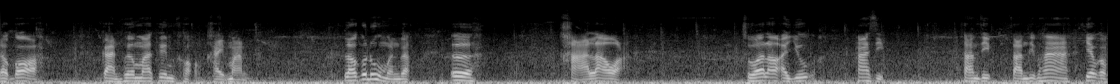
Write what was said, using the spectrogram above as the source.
แล้วก็การเพิ่มมากขึ้นของไขมัน เราก็ดูเหมือนแบบ เออ ขาเราอะ่ะสมมติว่าเราอายุ50 30 35เทียบกับ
